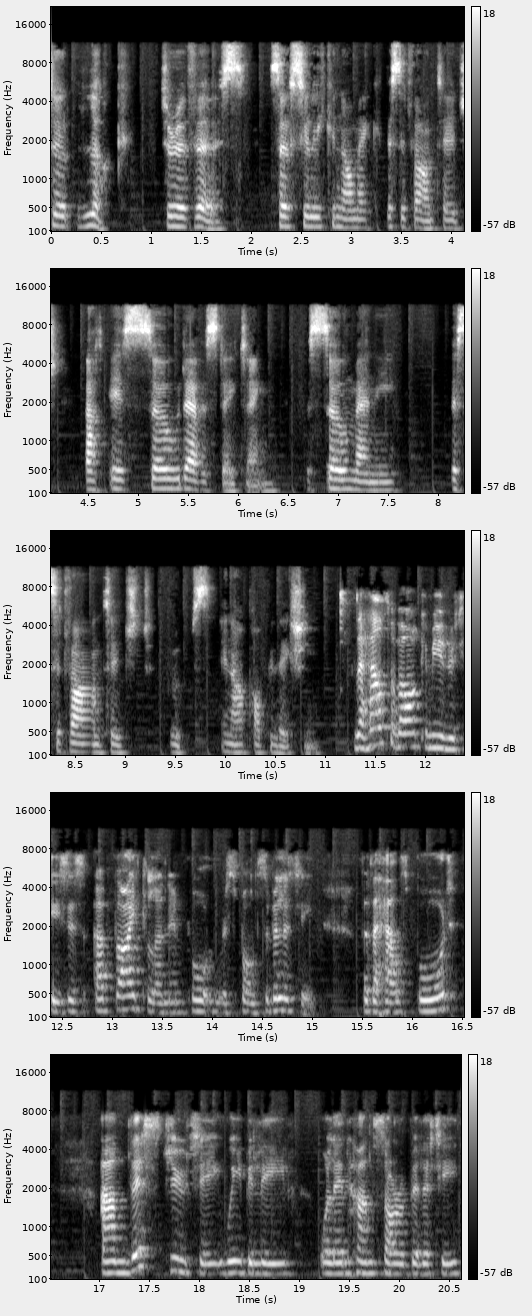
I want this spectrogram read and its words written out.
to look to reverse socio-economic disadvantage that is so devastating for so many disadvantaged groups in our population. The health of our communities is a vital and important responsibility for the Health Board. And this duty, we believe, will enhance our ability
